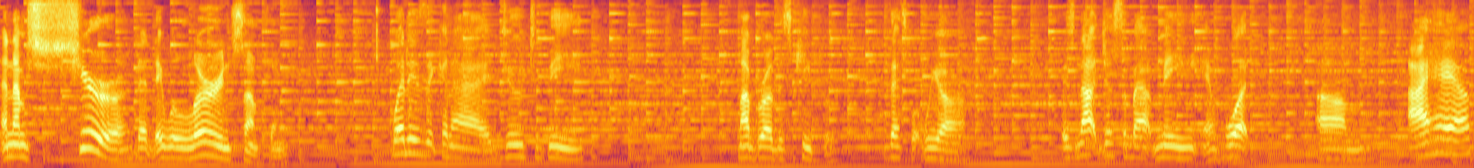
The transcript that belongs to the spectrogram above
and I'm sure that they will learn something. What is it can I do to be my brother's keeper? That's what we are. It's not just about me and what um, I have.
